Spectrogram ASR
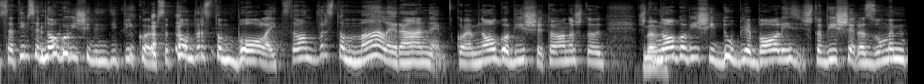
sa tim se mnogo više identifikujem, sa tom vrstom bola i tom vrstom male rane, koja je mnogo više, to je ono što, što da. mnogo više i dublje boli, što više razumem,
